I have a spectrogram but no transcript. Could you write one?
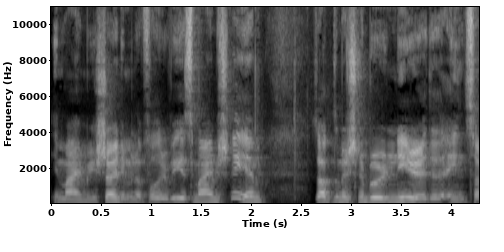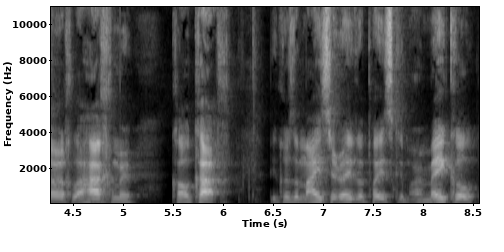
in mayim rishonim and a full revius mayim shneim, Sagt the Mishnah Berurah near that ain't tzarich lahachmer kol kach. Because the Meiser Reva Paiskim are Mekel,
